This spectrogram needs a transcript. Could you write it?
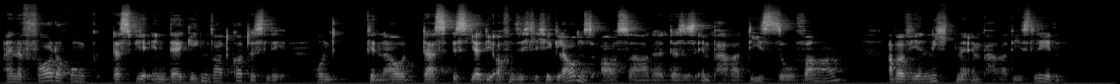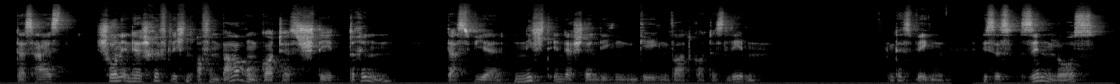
eine Forderung, dass wir in der Gegenwart Gottes leben. Und genau das ist ja die offensichtliche Glaubensaussage, dass es im Paradies so war, aber wir nicht mehr im Paradies leben. Das heißt, Schon in der schriftlichen Offenbarung Gottes steht drin, dass wir nicht in der ständigen Gegenwart Gottes leben. Und deswegen ist es sinnlos,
